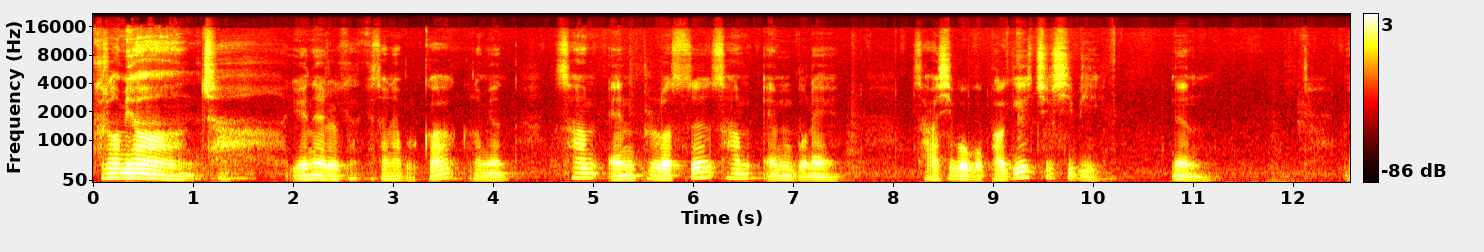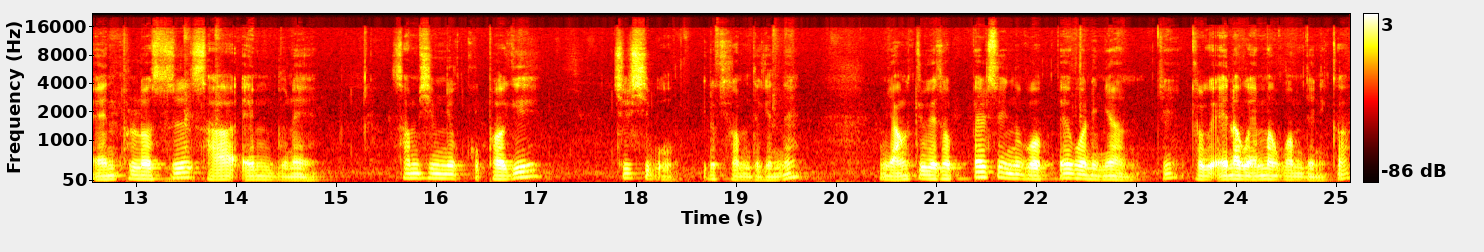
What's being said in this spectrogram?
그러면 자 얘네를 계산해 볼까? 그러면 3n 플러스 3n분의 45 곱하기 72 는 n 플러스 4n분의 36 곱하기 75 이렇게 가면 되겠네. 그럼 양쪽에서 뺄 수 있는 거 빼버리면 그치? 결국 n하고 n만 구하면 되니까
